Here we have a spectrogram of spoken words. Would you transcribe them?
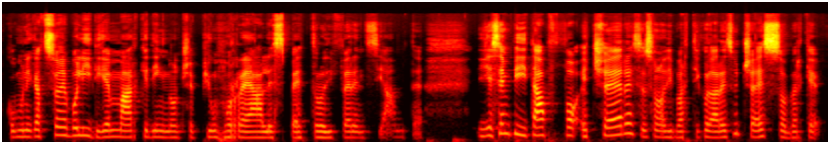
comunicazione politica e marketing non c'è più un reale spettro differenziante. Gli esempi di Taffo e Ceres sono di particolare successo perché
